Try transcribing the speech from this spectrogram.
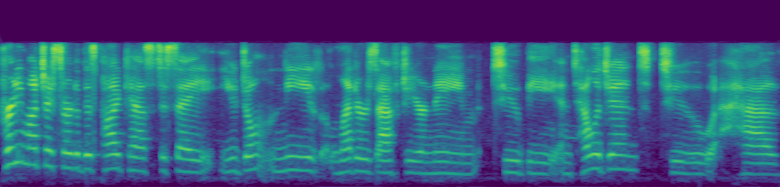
pretty much I started this podcast to say you don't need letters after your name to be intelligent, to have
